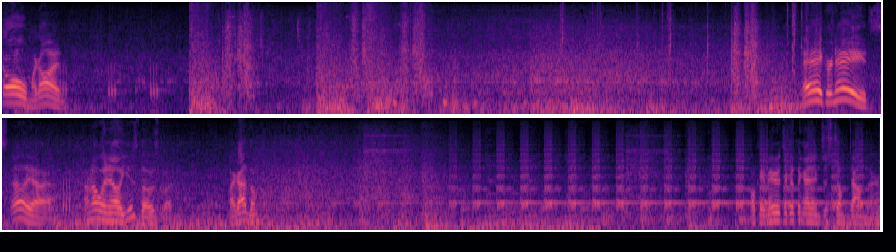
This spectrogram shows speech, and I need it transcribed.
Oh my god. Hey, grenades! Hell yeah. I don't know when I'll use those, but I got them. Okay, maybe it's a good thing I didn't just jump down there.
